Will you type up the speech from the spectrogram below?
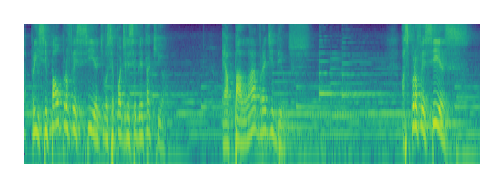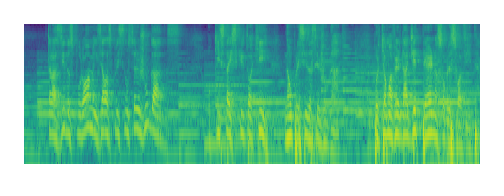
A principal profecia que você pode receber está aqui, ó é a palavra de Deus. As profecias trazidas por homens, elas precisam ser julgadas. O que está escrito aqui não precisa ser julgado, porque é uma verdade eterna sobre a sua vida.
